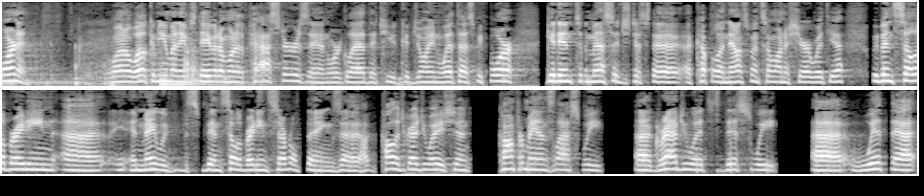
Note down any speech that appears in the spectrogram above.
morning. I want to welcome you. My name is David. I'm one of the pastors, and we're glad that you could join with us. Before get into the message, just a, a couple announcements I want to share with you. We've been celebrating uh, in May. We've been celebrating several things: uh, college graduation, confirmands last week, uh, graduates this week. Uh, with that,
